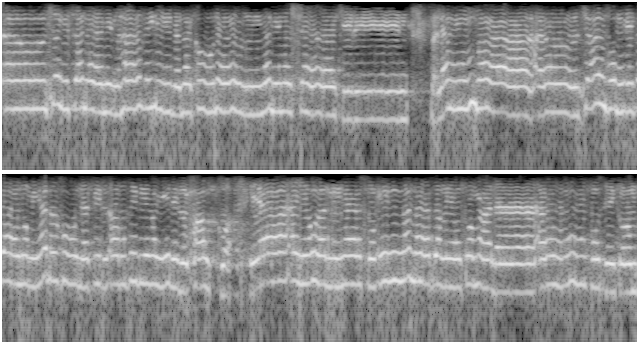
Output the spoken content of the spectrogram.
أنجيتنا من هذه لنكونن من الشاكرين. فلما أنجاهم إذا هم يبغون في الأرض بغير الحق يا أيها الناس إنما بغيكم على أنفسكم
